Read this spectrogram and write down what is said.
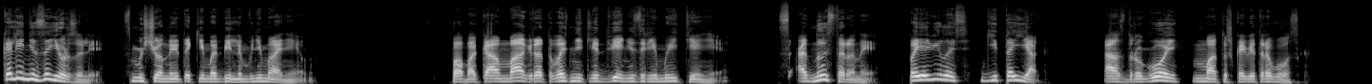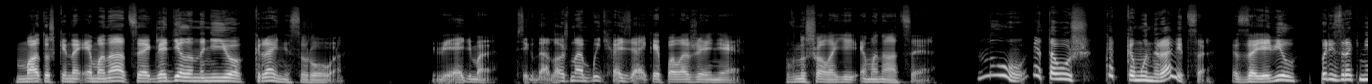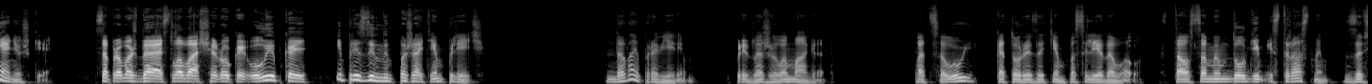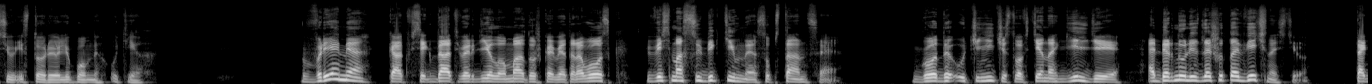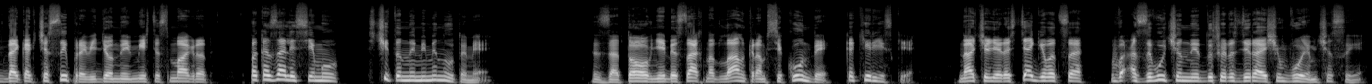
Колени заёрзали, смущенные таким обильным вниманием. По бокам Маград возникли две незримые тени. С одной стороны появилась Гитаяк, а с другой — матушка-ветровоск. Матушкина эманация глядела на нее крайне сурово. «Ведьма всегда должна быть хозяйкой положения», — внушала ей эманация. «Ну, это уж как кому нравится», — заявил призрак нянюшки, сопровождая слова широкой улыбкой и призывным пожатием плеч. «Давай проверим», — предложила Маград. Поцелуй, который затем последовал, стал самым долгим и страстным за всю историю любовных утех. Время, как всегда твердила матушка Ветровоск, весьма субъективная субстанция. Годы ученичества в стенах гильдии обернулись для Шута вечностью, тогда как часы, проведенные вместе с Маград, показались ему считанными минутами. Зато в небесах над Ланкром секунды, как и риски, начали растягиваться в озвученные душераздирающим воем часы.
